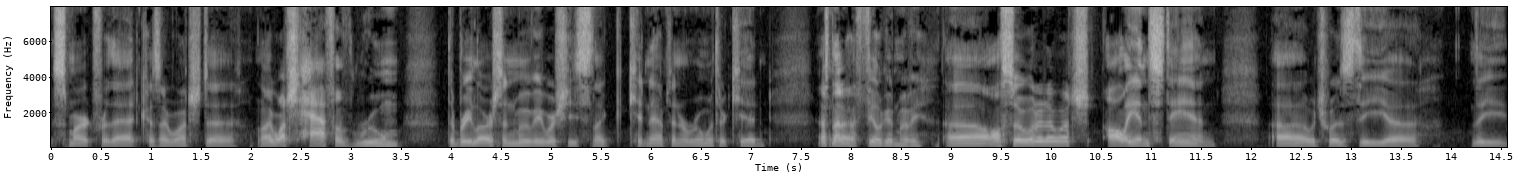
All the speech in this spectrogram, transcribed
smart for that because I watched uh, well, I watched half of Room, the Brie Larson movie where she's like kidnapped in a room with her kid. That's not a feel good movie. Uh, also, what did I watch? Ollie and Stan, uh, which was the uh, the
